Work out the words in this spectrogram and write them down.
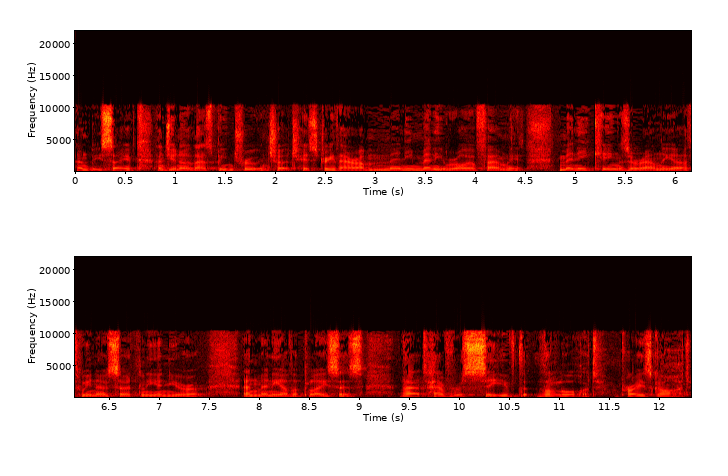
and be saved. And you know, that's been true in church history. There are many, many royal families, many kings around the earth, we know certainly in Europe, and many other places that have received the Lord. Praise God.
